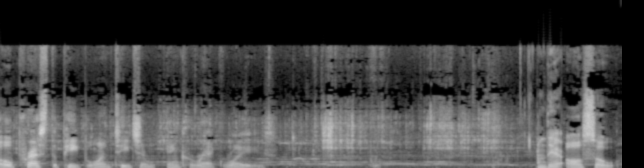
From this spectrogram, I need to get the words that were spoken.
oppress the people and teach them incorrect ways, they're also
